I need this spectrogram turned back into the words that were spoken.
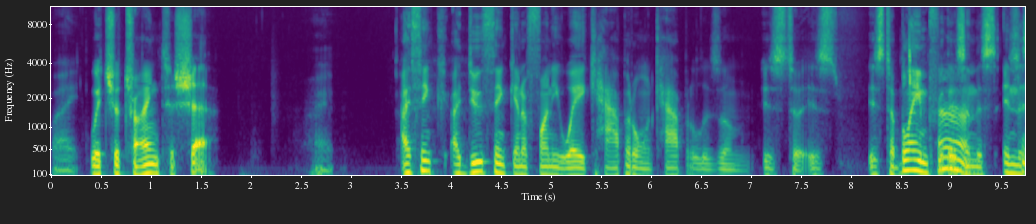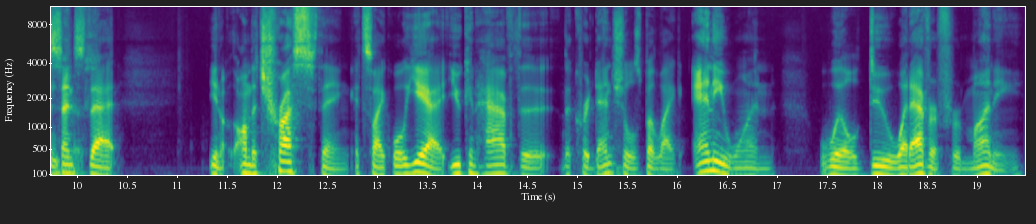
Right. which you're trying to share Right. I think I do think in a funny way capital and capitalism is to is is to blame for this Ah, in this in the sense that you know on the trust thing it's like well yeah you can have the the credentials but like anyone will do whatever for money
